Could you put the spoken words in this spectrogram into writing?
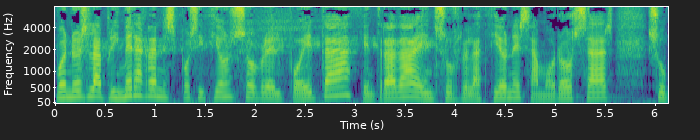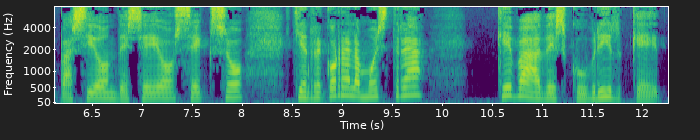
Bueno, es la primera gran exposición sobre el poeta, centrada en sus relaciones amorosas, su pasión, deseo, sexo. Quien recorra la muestra, ¿qué va a descubrir que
